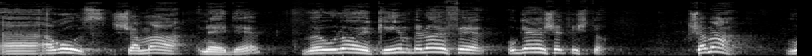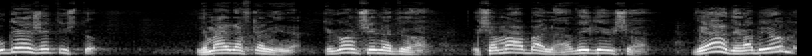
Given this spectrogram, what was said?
הארוס שמע נדר והוא לא הקים ולא הפר, הוא גירש את אשתו. שמע, והוא גירש את אשתו. למה היא נפקא מינה? כגון שנדרה ושמע בעלה וגירשה והדרה ביומה.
